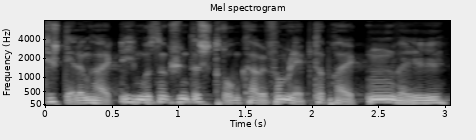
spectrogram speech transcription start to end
die Stellung halten? Ich muss noch schön das Stromkabel vom Laptop halten, weil,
